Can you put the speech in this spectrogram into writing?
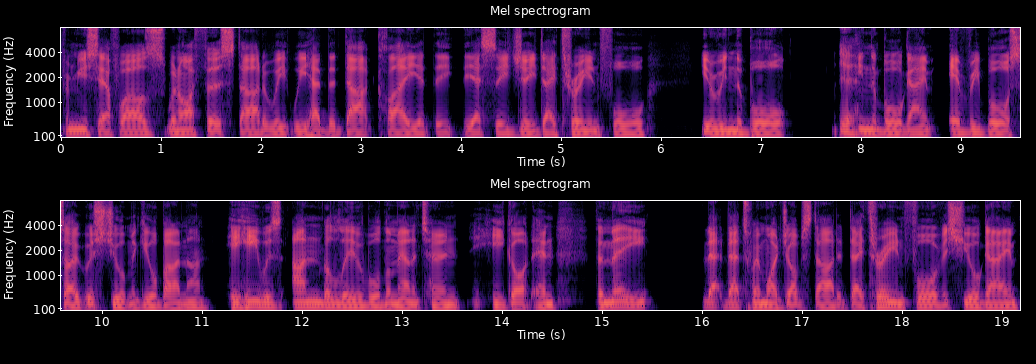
from New South Wales, when I first started, we, we had the dark clay at the, the SCG day three and four. You're in the ball, Yeah. in the ball game every ball. So it was Stuart MacGill, bar none. He he was unbelievable the amount of turn he got, and for me, that that's when my job started. Day three and four of a Shield game,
